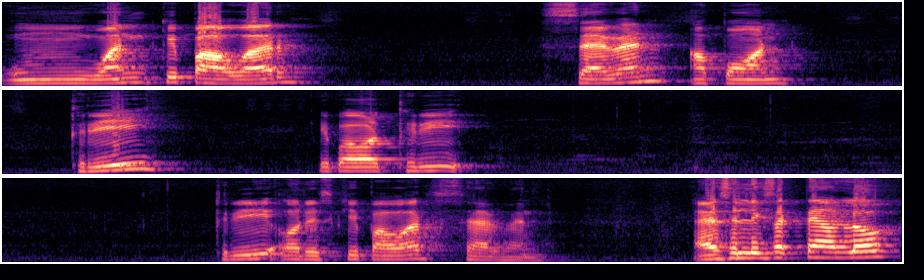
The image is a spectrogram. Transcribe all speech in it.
वन के पावर सेवन अपॉन थ्री की पावर थ्री थ्री और इसकी पावर सेवन ऐसे लिख सकते हैं हम लोग,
